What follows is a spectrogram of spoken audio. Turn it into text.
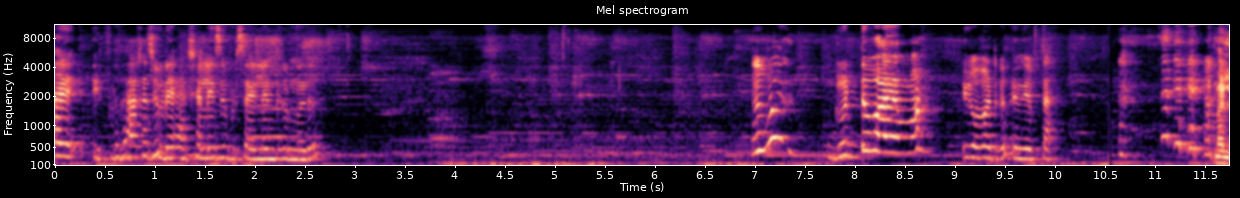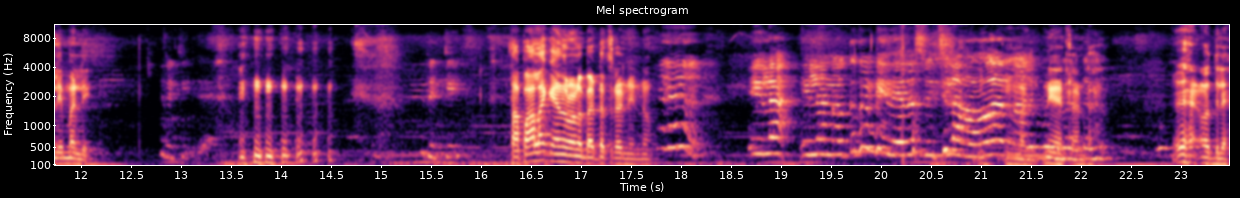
అయ్, ఇప్పుడు దాకా చూడే అసలేసి ఇప్పుడు సైలెంట్గా ఉన్నాడు. గుడ్ బాయ్ అమ్మ. ఇక పట్టుకో నేను చెప్తా. మళ్ళీ మళ్ళీ. రిక్కీ. తపాలా కేంద్రంలో పెట్టచ్చురా నిన్ను. ఇలా ఇలా నొక్కుతుంటే ఇదేదో స్విచ్ లా మళ్ళీ నేను ఎట్లా అంట. వద్దులే.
